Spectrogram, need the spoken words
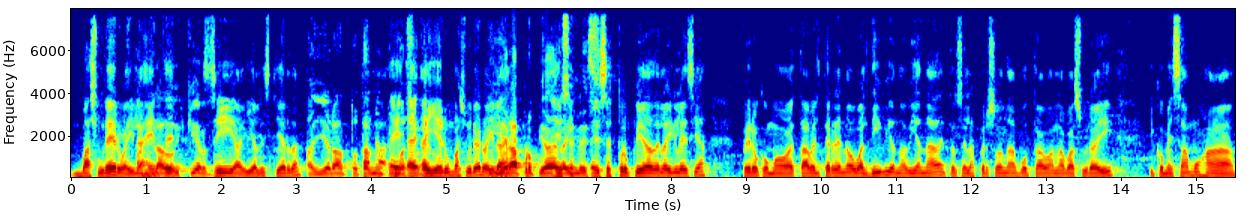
basurero, ahí la gente. Lado izquierdo. Sí, ahí a la izquierda. Ahí era totalmente un basurero. Ahí era un basurero. Ahí y era propiedad de la iglesia. Esa es propiedad de la iglesia, pero como estaba el terreno baldivio, no había nada, entonces las personas botaban la basura ahí y comenzamos a,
